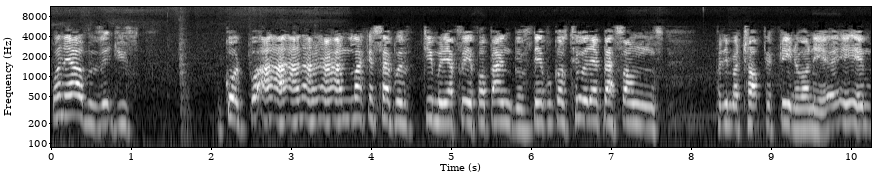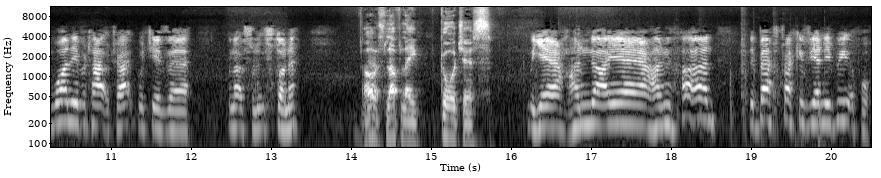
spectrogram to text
one of the albums that just good. But I, I, and, and, and like I said with Jimmy, they have three or four bangers. They've got two of their best songs. Put in my top fifteen are on here. In one, is the title track, which is uh, an absolute stunner. Oh, it's lovely. Gorgeous. Yeah, and uh, yeah, and, and the best track is the end is beautiful.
